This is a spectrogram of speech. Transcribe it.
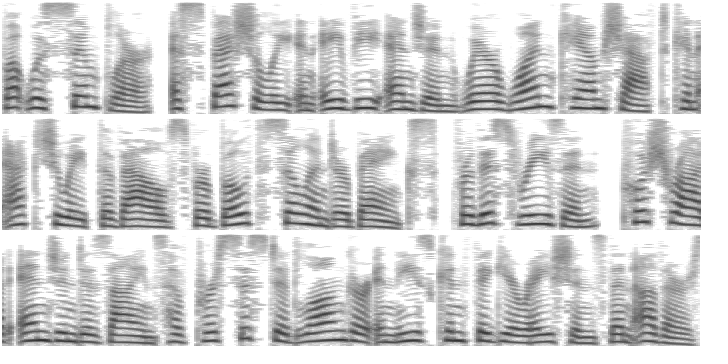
but was simpler, especially in AV engine where one camshaft can actuate the valves for both cylinder banks. For this reason, pushrod engine designs have persisted longer in these configurations than others.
